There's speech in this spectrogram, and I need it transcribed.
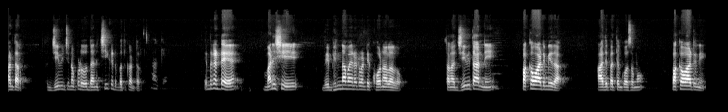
అంటారు. జీవించినప్పుడు దాన్ని చీకటి బతుకు అంటారు. ఓకే. ఎందుకంటే మనిషి విభిన్నమైనటువంటి కోణాలలో తన జీవితాన్ని పక్కవాటి మీద ఆధిపత్యం కోసము పక్కవాటిని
